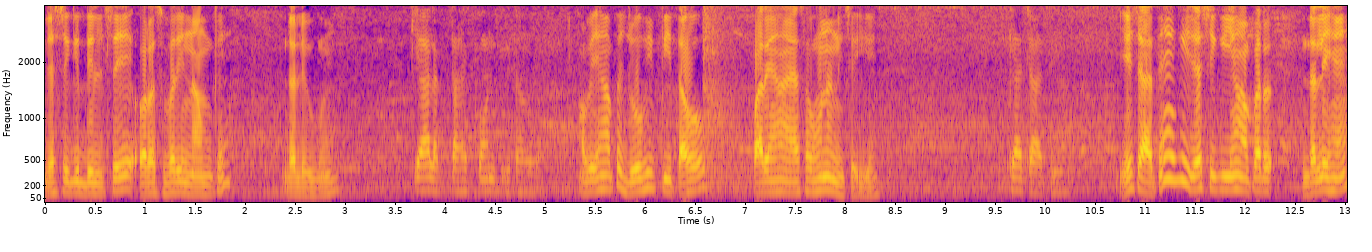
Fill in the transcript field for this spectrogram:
जैसे कि दिल से और असभरी नाम के डले हुए हैं। क्या लगता है कौन पीता होगा? अब यहाँ पे जो भी पीता हो पर यहाँ ऐसा होना नहीं चाहिए। क्या चाहते हैं? ये चाहते हैं कि जैसे कि यहाँ पर डले हैं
